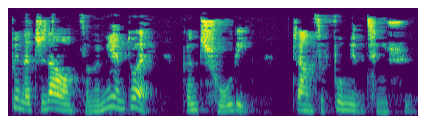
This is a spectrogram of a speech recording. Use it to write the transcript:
变得知道怎么面对跟处理这样子负面的情绪。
